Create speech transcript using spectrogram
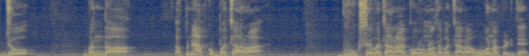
जो बंदा अपने आप को बचा रहा है, भूख से बचा रहा है, कोरोना से बचा रहा है, वो ना पिट जाए।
